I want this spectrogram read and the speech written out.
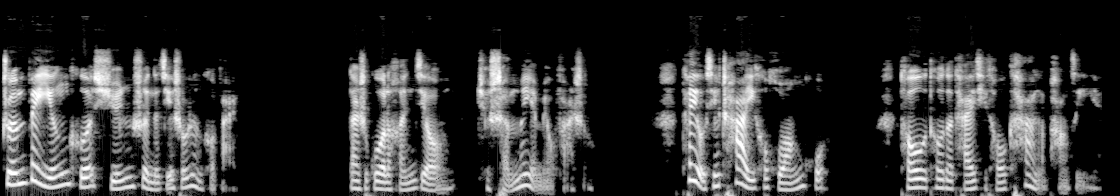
准备迎合、循顺的接受任何摆布。但是过了很久，却什么也没有发生。他有些诧异和惶惑，偷偷的抬起头看了胖子一眼，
